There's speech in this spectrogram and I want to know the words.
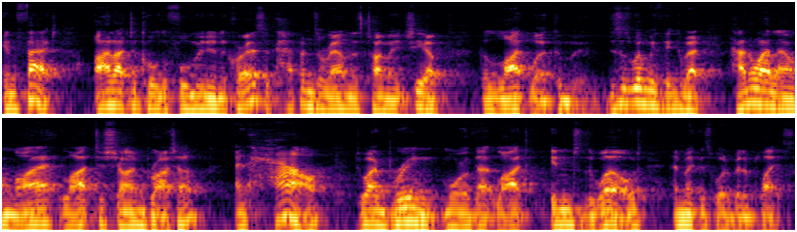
In fact, I like to call the full moon in Aquarius, it happens around this time each year, the light worker moon. This is when we think about how do I allow my light to shine brighter and how do I bring more of that light into the world and make this world a better place?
